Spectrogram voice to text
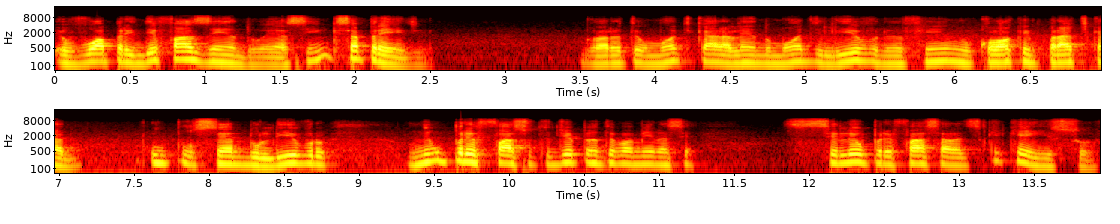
eu vou aprender fazendo. É assim que se aprende. Agora tem um monte de cara lendo um monte de livro, no fim, não coloca em prática 1% do livro, nem um prefácio. Outro dia eu perguntei para a menina assim: você leu o prefácio? Ela disse: o que, que é isso?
